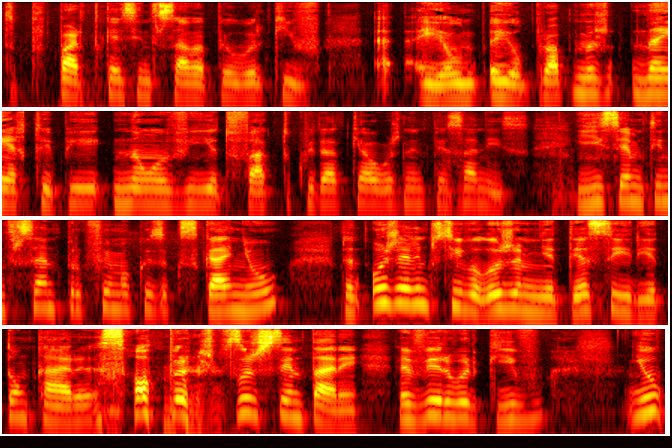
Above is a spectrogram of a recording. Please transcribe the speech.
de, por parte de quem se interessava pelo arquivo a, a, ele, a ele próprio, mas na RTP não havia de facto o cuidado que há hoje nem de pensar uhum. nisso. Uhum. E isso é muito interessante porque foi uma coisa que se ganhou. Portanto, hoje era impossível, hoje a minha tese sairia tão cara só para as pessoas se sentarem a ver o arquivo eu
